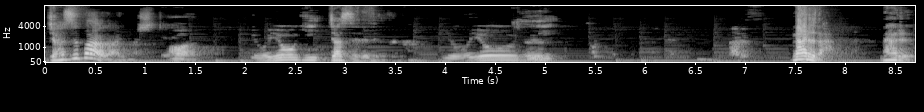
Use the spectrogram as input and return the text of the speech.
ジャズバーがありまして、は代々木ジャズで出てるかな。代々木、なるだ。なる。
